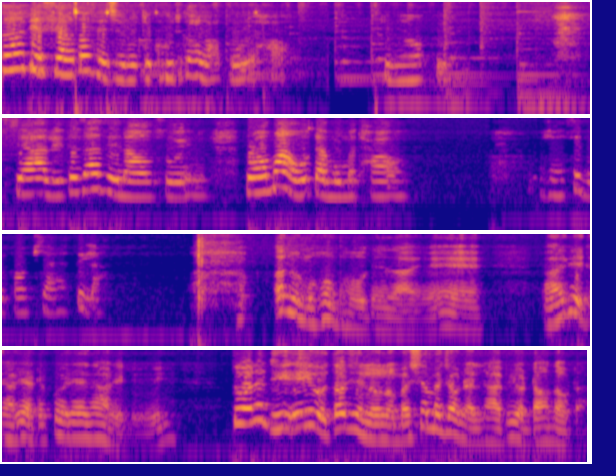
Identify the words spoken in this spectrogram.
စားပြဆရာတောက်တယ်ဆိုတော့တခုတခါလာပို့ရဟာဒီများပြီဆရာလေတစားစင်အောင်ဆိုရင်ဘရောမကိုတန်မိုးမထောင်းရစိတ်ကောင်းဖြစ်ရတယ်သိလားအဲ့လိုမဟုတ်ပါဘူးတင်စားရဲ့ဘာဖြစ်ဒါတွေကတစ်ခွက်တည်းသားတွေလေသူကလည်းဒီအေးကိုတောက်ချင်လုံးလုံးမရှက်မကြောက်နဲ့လာပြီးတော့တောင်းတော့တာ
